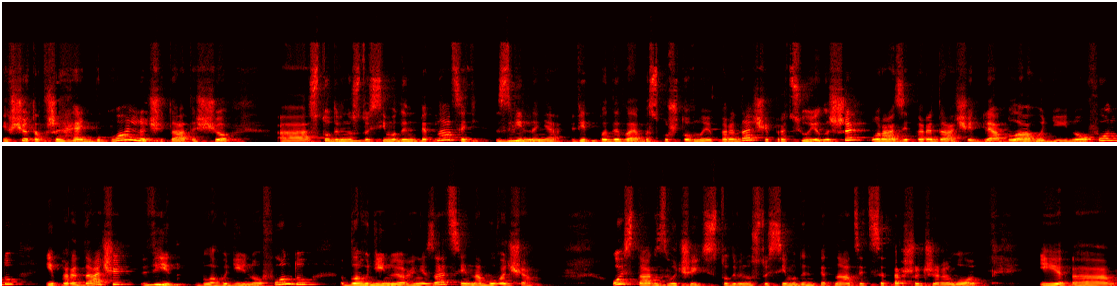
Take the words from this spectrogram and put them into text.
якщо так вже геть буквально читати, що 197.1.15 звільнення від ПДВ безкоштовної передачі працює лише у разі передачі для благодійного фонду і передачі від благодійного фонду благодійної організації набувачам. Ось так звучить 197.1.15, це перше джерело. І е,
